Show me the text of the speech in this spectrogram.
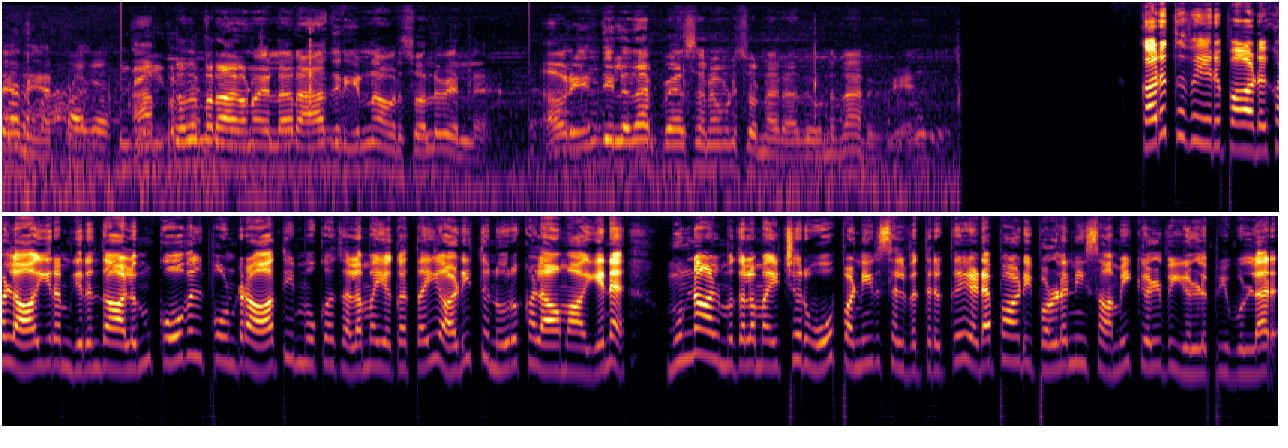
சேதம் பிரதமர் ஆகணும் எல்லாரும் ஆதரிக்கணும்னு அவர் சொல்லவே இல்லை. அவர் ஹிந்தியில தான் பேசணும்னு சொன்னார். அது ஒன்று தான் இருக்கு. கருத்து வேறுபாடுகள் ஆயிரம் இருந்தாலும் கோவில் போன்ற அதிமுக தலைமையகத்தை அடித்து நொறுக்கலாமா என முன்னாள் முதலமைச்சர் ஓ. பன்னீர்செல்வத்திற்கு எடப்பாடி பழனிசாமி கேள்வி எழுப்பியுள்ளார்.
